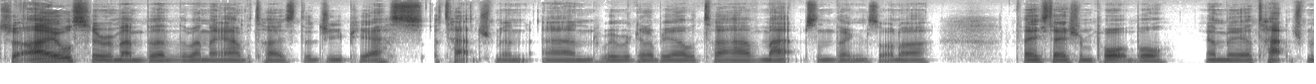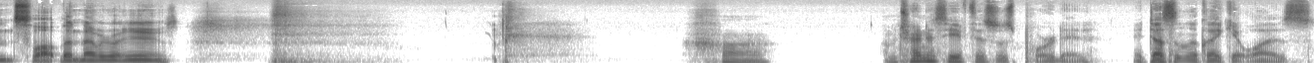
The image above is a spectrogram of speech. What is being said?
So I also remember when they advertised the GPS attachment, and we were going to be able to have maps and things on our PlayStation Portable in the attachment slot that never got used. Huh. I'm trying to see if this was ported. It doesn't look like it was.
